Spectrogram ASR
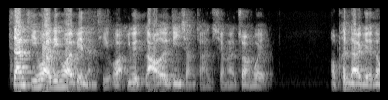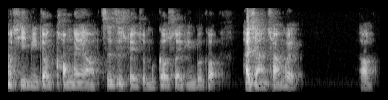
单极化一定会变两极化，因为老二一定想想想来篡位。哦，碰到一个这种习近平这种空 A 哦，知识水准不够，水平不够，他想要篡位，哦。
